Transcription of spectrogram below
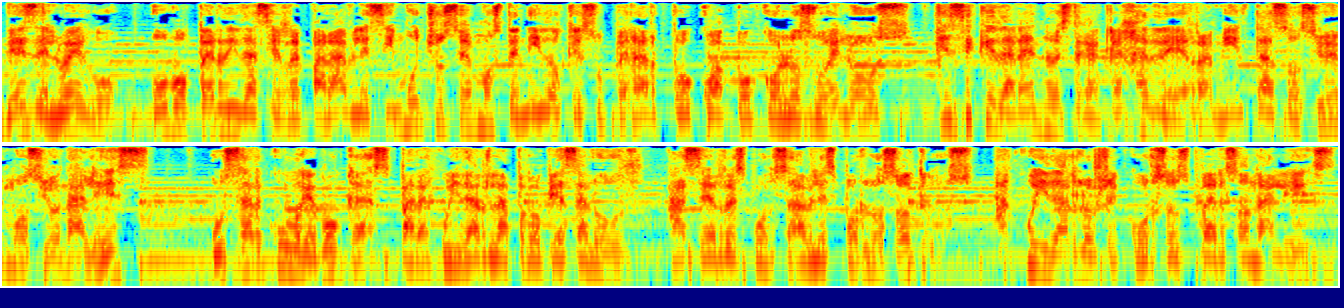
Desde luego, hubo pérdidas irreparables y muchos hemos tenido que superar poco a poco los duelos. ¿Qué se quedará en nuestra caja de herramientas socioemocionales? Usar cubrebocas para cuidar la propia salud, a ser responsables por los otros, a cuidar los recursos personales,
